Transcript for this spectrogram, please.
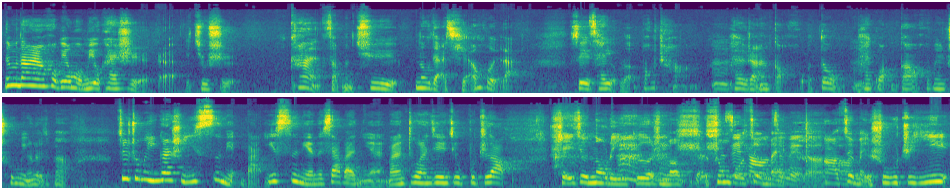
那么当然后边我们又开始就是看怎么去弄点钱回来。所以才有了包场，嗯，还有让人搞活动、拍广告，后面出名了就拍。最终应该是一四年吧，一四年的下半年，完突然间就不知道谁就弄了一个什么 中国最美啊最美书之一，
